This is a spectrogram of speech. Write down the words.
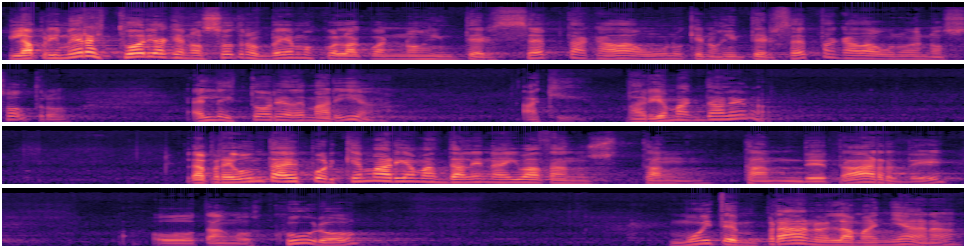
Y la primera historia que nosotros vemos con la cual nos intercepta cada uno, que nos intercepta cada uno de nosotros, es la historia de María, aquí, María Magdalena. La pregunta es por qué María Magdalena iba tan, tan, tan de tarde o tan oscuro, muy temprano en la mañana.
